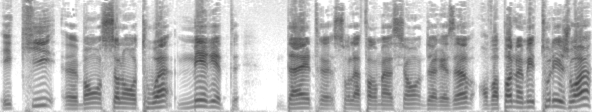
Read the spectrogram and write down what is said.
et qui, euh, bon, selon toi, mérite d'être sur la formation de réserve. On va pas nommer tous les joueurs,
